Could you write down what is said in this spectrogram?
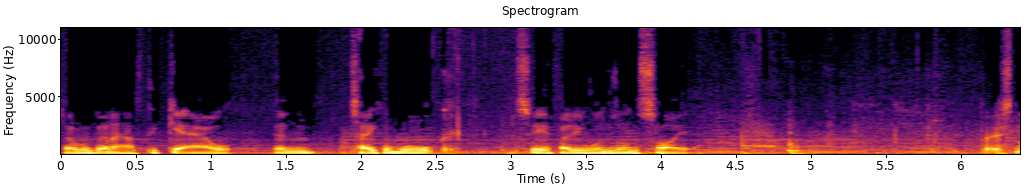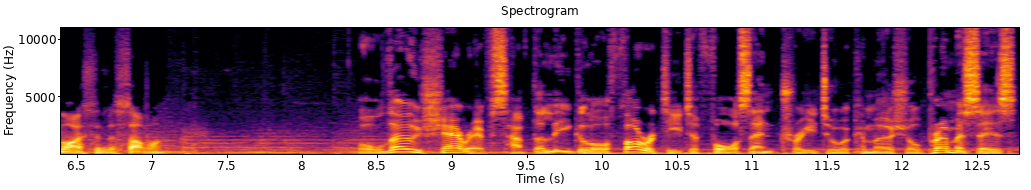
so we're going to have to get out and take a walk, see if anyone's on site. But it's nice in the summer. Although sheriffs have the legal authority to force entry to a commercial premises,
